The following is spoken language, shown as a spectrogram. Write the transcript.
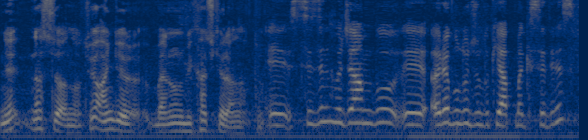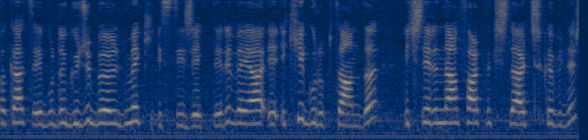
Ne nasıl anlatıyor? Hangi ben onu birkaç kere anlattım. Ee, sizin hocam bu e, ara buluculuk yapmak istediniz fakat e, burada gücü bölmek isteyecekleri veya e, iki gruptan da içlerinden farklı kişiler çıkabilir.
